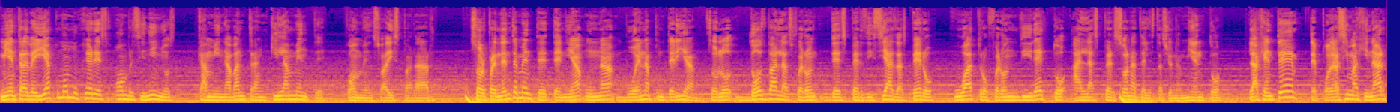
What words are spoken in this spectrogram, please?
Mientras veía como mujeres, hombres y niños caminaban tranquilamente, comenzó a disparar. Sorprendentemente tenía una buena puntería, solo dos balas fueron desperdiciadas, pero cuatro fueron directo a las personas del estacionamiento. La gente, te podrás imaginar,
